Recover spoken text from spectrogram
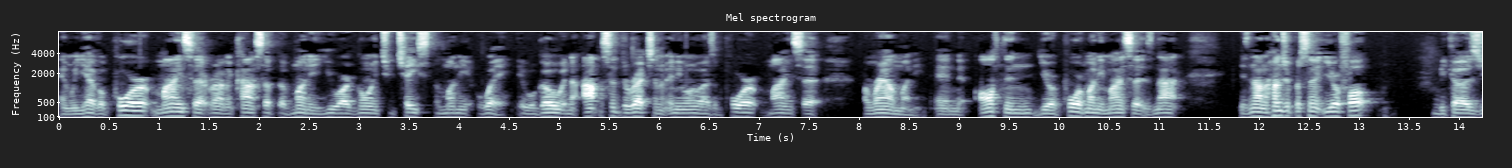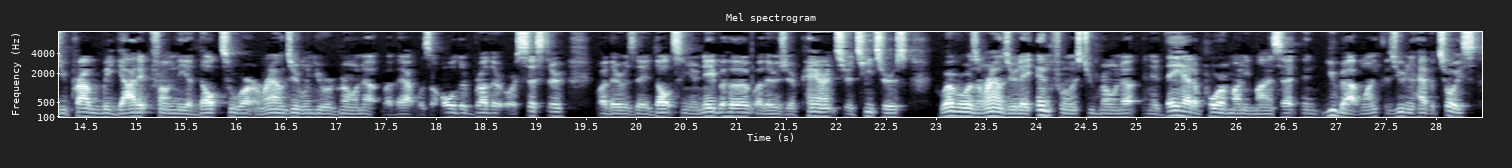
And when you have a poor mindset around the concept of money, you are going to chase the money away. It will go in the opposite direction of anyone who has a poor mindset around money. And often your poor money mindset is not is not 100% your fault because you probably got it from the adults who were around you when you were growing up, whether that was an older brother or sister, whether it was the adults in your neighborhood, whether it was your parents, your teachers, whoever was around you, they influenced you growing up. And if they had a poor money mindset, then you got one because you didn't have a choice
